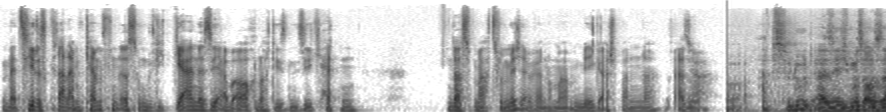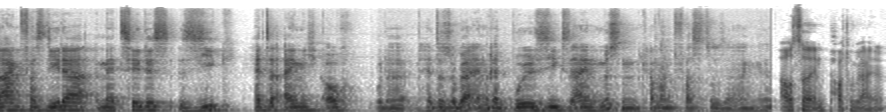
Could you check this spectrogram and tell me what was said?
Mercedes gerade am Kämpfen ist und wie gerne sie aber auch noch diesen Sieg hätten. Das macht es für mich einfach nochmal mega spannender. Also. Ja, absolut. Also ich muss auch sagen, fast jeder Mercedes-Sieg hätte eigentlich auch oder hätte sogar ein Red Bull-Sieg sein müssen, kann man fast so sagen. Außer in Portugal.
